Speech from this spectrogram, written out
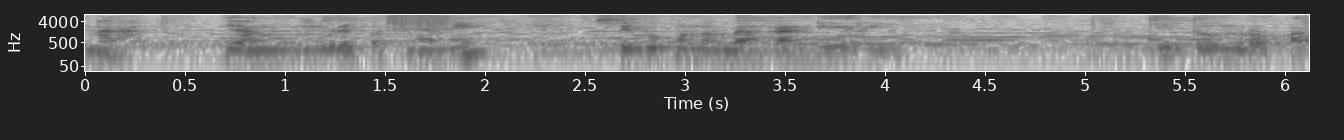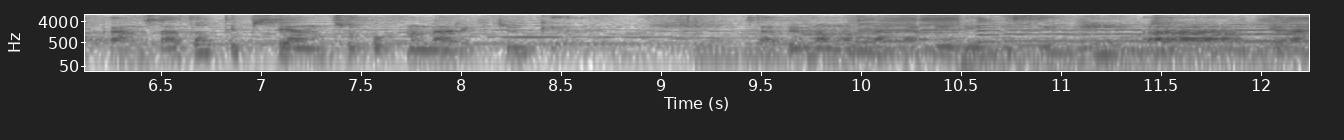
Nah, yang berikutnya nih, sibuk mengembangkan diri. Itu merupakan satu tips yang cukup menarik juga tapi mengembangkan diri di sini uh, jangan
